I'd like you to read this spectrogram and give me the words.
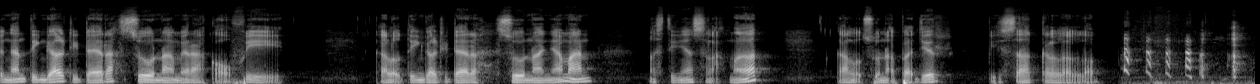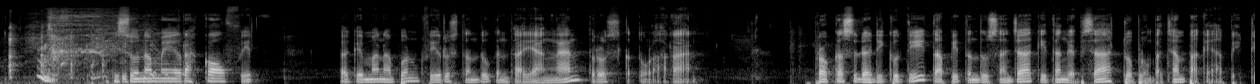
dengan tinggal di daerah zona merah COVID. Kalau tinggal di daerah zona nyaman, mestinya selamat. Kalau zona banjir, bisa kelelep. Di zona merah COVID, bagaimanapun virus tentu gentayangan terus ketularan. Prokes sudah diikuti, tapi tentu saja kita nggak bisa 24 jam pakai APD.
